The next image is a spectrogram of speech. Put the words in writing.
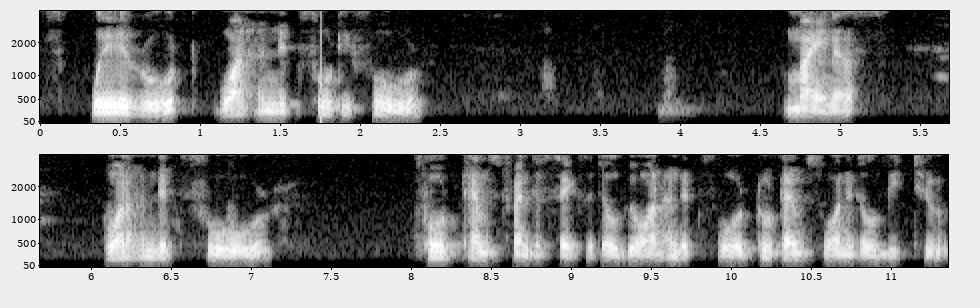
square root 144 minus 104 4 times 26 it will be 104 2 times 1 it will be 2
